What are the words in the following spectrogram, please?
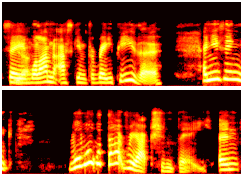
saying Yeah. well i'm not asking for rape either and you think well, what would that reaction be? And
